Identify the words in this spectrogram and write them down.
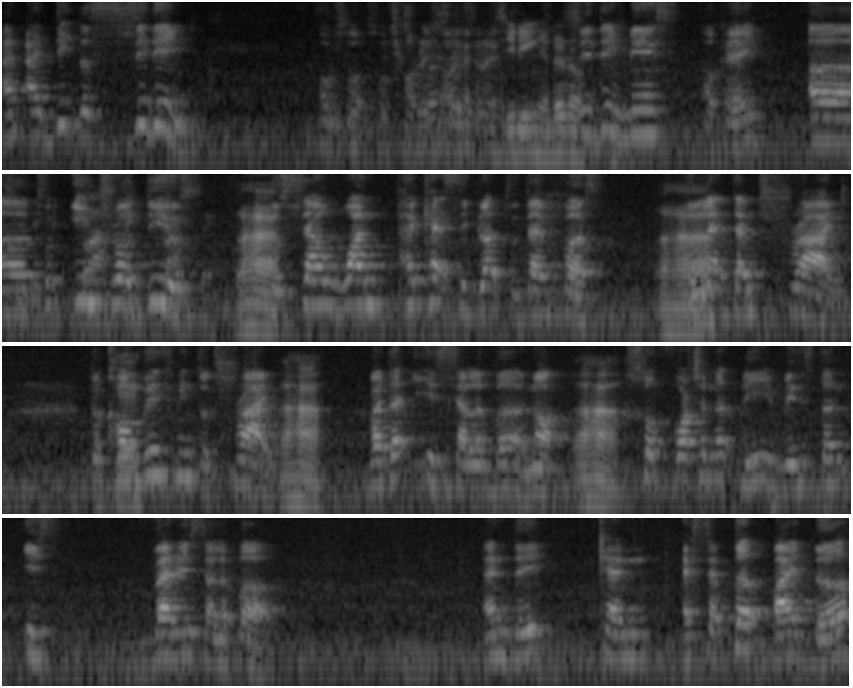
and I did the seeding. Oh, so, so sorry, sorry, sorry. Seeding, I don't know. Seeding means okay, uh, to introduce, Uh-huh. to sell one packet cigarette to them first, to Uh-huh. let them try, to Okay. convince me to try Uh-huh. whether it is sellable or not. Uh-huh. So fortunately, Winston is very sellable, and they can accepted by the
